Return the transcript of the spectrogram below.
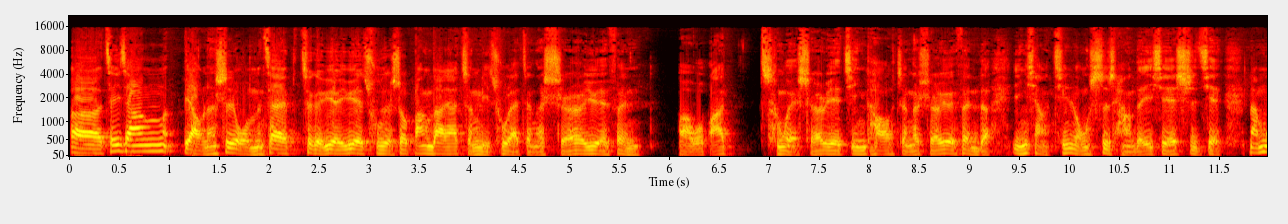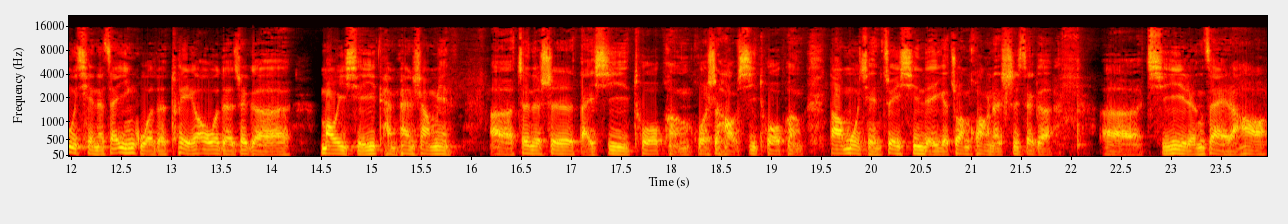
呃，这张表呢是我们在这个月月初的时候帮大家整理出来，整个十二月份啊，我把它称为十二月惊涛，整个十二月份的影响金融市场的一些事件。那目前呢，在英国的退欧的这个贸易协议谈判上面。呃，真的是歹戏拖棚，或是好戏拖棚。到目前最新的一个状况呢，是这个呃，歧义仍在。然后，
